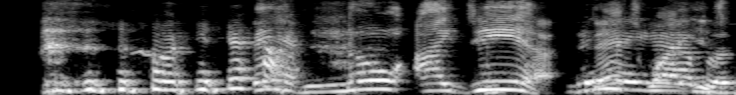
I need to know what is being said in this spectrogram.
yeah. They have no idea. They that's why it's, a,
